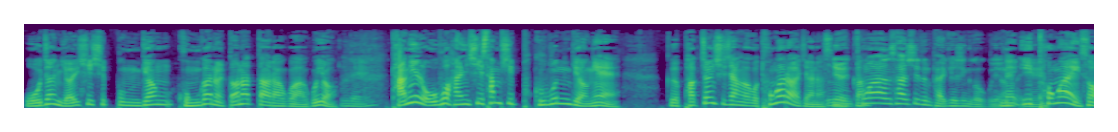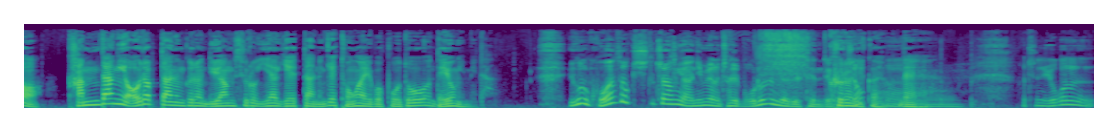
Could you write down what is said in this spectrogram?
오전 10시 10분경 공간을 떠났다라고 하고요. 네. 당일 오후 1시 39분경에 그 박 전 시장하고 통화를 하지 않았습니까? 네, 통화한 사실은 밝혀진 거고요. 네, 이 예. 통화에서 감당이 어렵다는 그런 뉘앙스로 이야기했다는 게 동아일보 보도 내용입니다. 이건 고한석 실장이 아니면 잘 모르는 얘기일 텐데. 그러니까요. 그렇죠? 네. 어쨌든 이건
